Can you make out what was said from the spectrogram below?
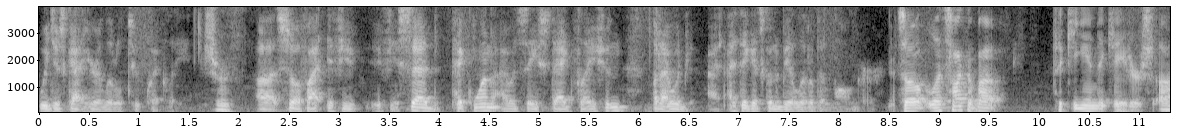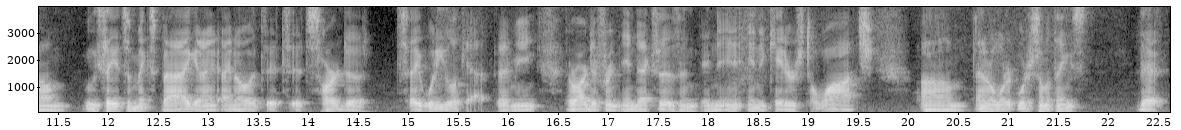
We just got here a little too quickly. sure. Uh, so if I if you if you said pick one, I would say stagflation, but I would I, I think it's going to be a little bit longer. So let's talk about the key indicators. Um, we say it's a mixed bag, and I, I know it's it's it's hard to say what do you look at. I mean, there are different indexes and, and in- indicators to watch. Um, I don't know what are, what are some of the things that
